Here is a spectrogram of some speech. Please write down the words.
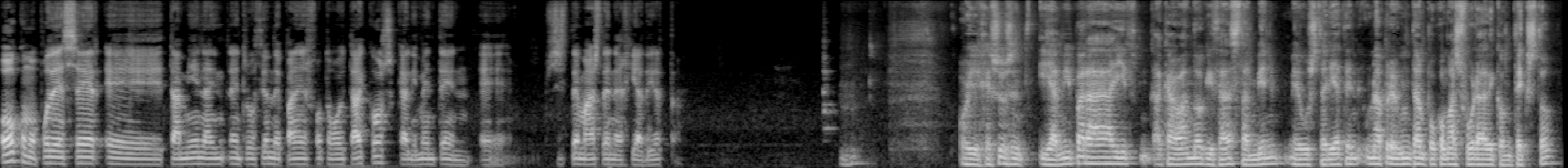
o como puede ser eh, también la, introducción de paneles fotovoltaicos que alimenten eh, sistemas de energía directa. Oye Jesús, y a mí para ir acabando quizás también me gustaría tener una pregunta un poco más fuera de contexto,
